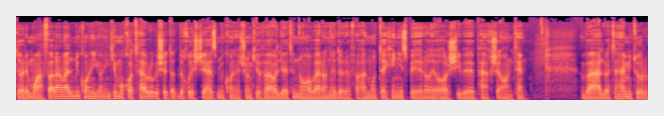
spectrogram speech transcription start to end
داره موفق عمل می‌کنه یا اینکه مخاطب رو به شدت به خودش جذب می‌کنه چون که فعالیت نوآورانه داره فقط متکی نیست به ارائه آرشیو پخش آنتن. و البته همینطور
